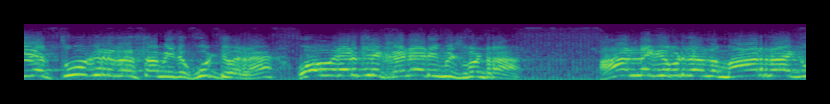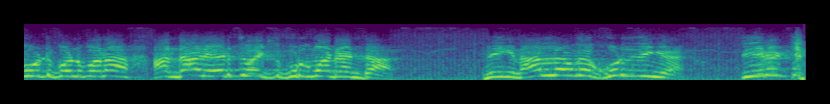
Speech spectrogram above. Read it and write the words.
இத தூக்குறத சாமி இத கூட்டி வரேன் ஒவ்வொரு இடத்துல கண்ணாடி மிஸ் பண்றான். அன்னைக்கு இப்படி அந்த மாரனாக்கு விட்டு கொண்டு போனா அந்த ஆள் எடுத்து வச்சு கொடுக்க மாட்டேன்டா நீங்க நல்லவங்க கொடுத்தீங்க திருட்டு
